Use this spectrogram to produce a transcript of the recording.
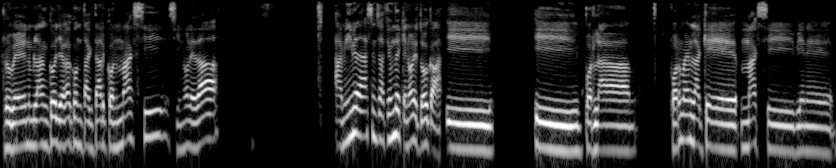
Rubén Blanco llega a contactar con Maxi, si no le da. A mí me da la sensación de que no le toca y, y por la forma en la que Maxi viene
